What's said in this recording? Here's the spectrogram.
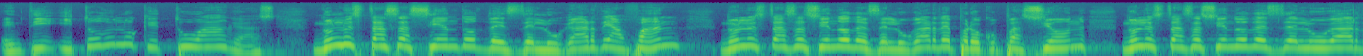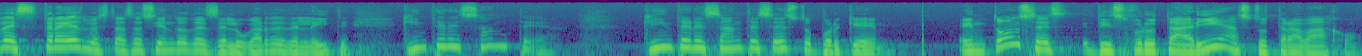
en ti y todo lo que tú hagas, no lo estás haciendo desde el lugar de afán, no lo estás haciendo desde el lugar de preocupación, no lo estás haciendo desde el lugar de estrés, lo estás haciendo desde el lugar de deleite. Qué interesante, qué interesante es esto, porque entonces disfrutarías tu trabajo.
